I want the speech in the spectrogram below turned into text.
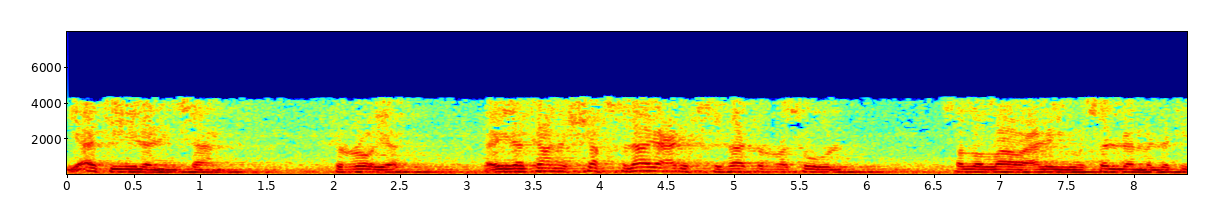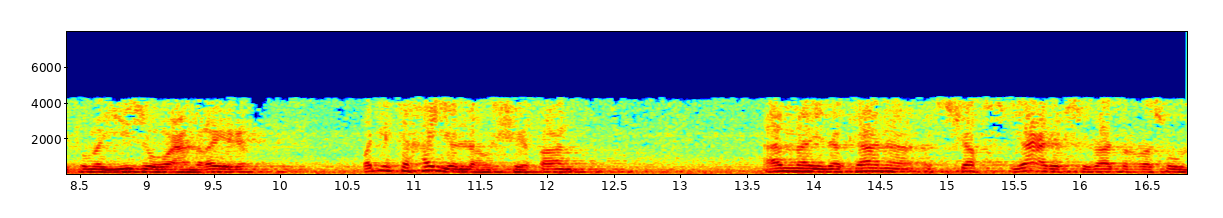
يأتي إلى الإنسان في الرؤيا. فإذا كان الشخص لا يعرف صفات الرسول صلى الله عليه وسلم التي تميزه عن غيره قد يتخيل له الشيطان. أما إذا كان الشخص يعرف صفات الرسول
